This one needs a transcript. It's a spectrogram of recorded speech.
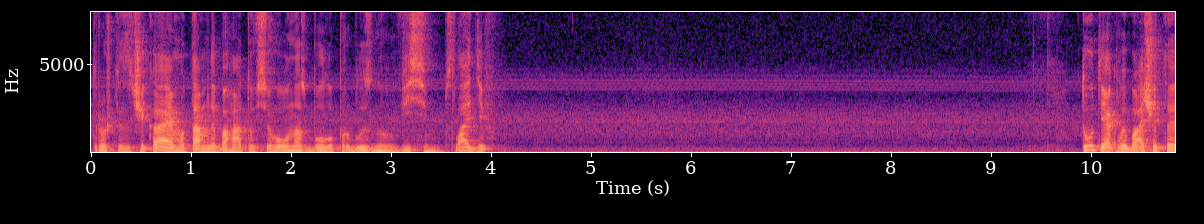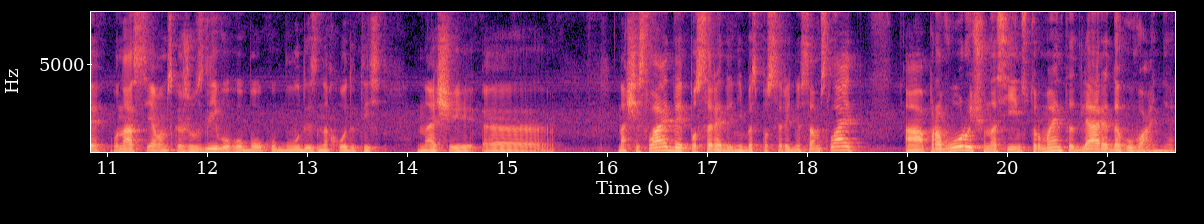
Трошки зачекаємо. Там небагато, всього у нас було приблизно 8 слайдів. Тут, як ви бачите, у нас, я вам скажу, з лівого боку буде знаходитись наші, е, наші слайди, посередині безпосередньо сам слайд, а праворуч у нас є інструменти для редагування.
